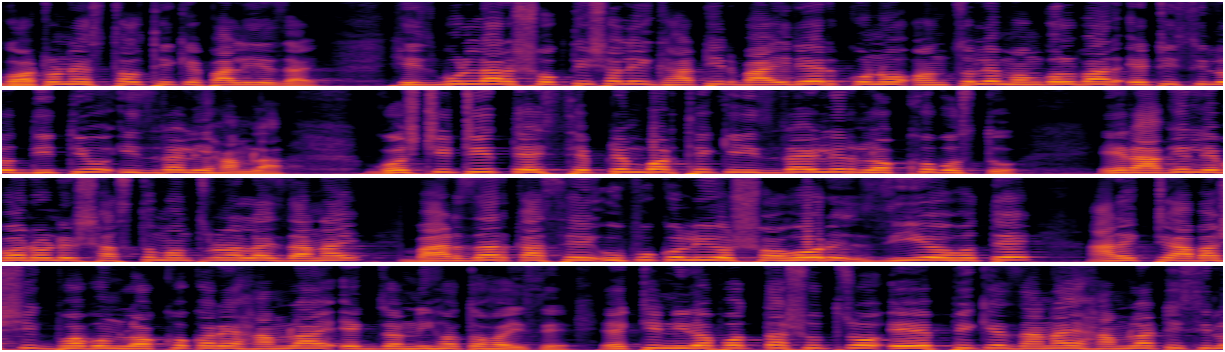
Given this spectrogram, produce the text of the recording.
ঘটনাস্থল থেকে পালিয়ে যায়। হিজবুল্লার শক্তিশালী ঘাঁটির বাইরের কোনো অঞ্চলে মঙ্গলবার এটি ছিল দ্বিতীয় ইসরায়েলি হামলা। গোষ্ঠীটি তেইশ সেপ্টেম্বর থেকে ইসরায়েলের লক্ষ্যবস্তু। এর আগে লেবাননের স্বাস্থ্য মন্ত্রণালয় জানায়, বারজার কাছে উপকূলীয় শহর জিও হতে আরেকটি আবাসিক ভবন লক্ষ্য করে হামলায় একজন নিহত হয়েছে। একটি নিরাপত্তা সূত্র এএফপিকে জানায়, হামলাটি ছিল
